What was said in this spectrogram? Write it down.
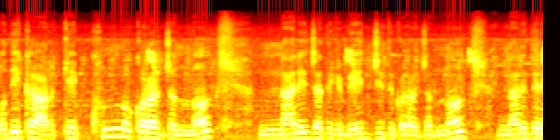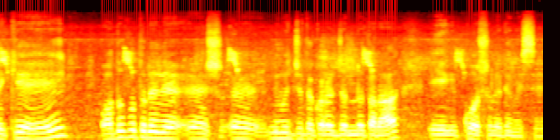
অধিকারকে ক্ষুণ্ণ করার জন্য, নারী জাতিকে বেজ্জিত করার জন্য, নারীদেরকে অধপতনে নিমজ্জিত করার জন্য তারা এই কৌশলে নেমেছে।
